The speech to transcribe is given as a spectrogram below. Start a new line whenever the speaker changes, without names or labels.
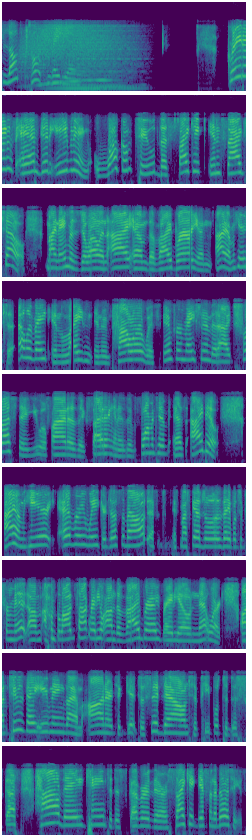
Blog Talk Radio.
Greetings and good evening. Welcome to the Psychic Inside Show. My name is Joelle, and I am the Viberarian. I am here to elevate, enlighten, and empower with information that I trust that you will find as exciting and as informative as I do. I am here every week, or just about, if, if my schedule is able to permit, um, on Blog Talk Radio on the Viberary Radio Network. On Tuesday evenings, I am honored to get to sit down to people to discuss how they they came to discover their psychic gifts and abilities.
